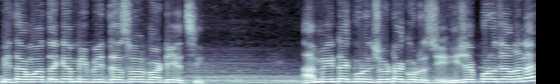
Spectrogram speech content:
পিতা মাতাকে আমি বৃদ্ধাশ্রমে পাঠিয়েছি। আমি এটা করেছি ওটা করেছি। হিসাব করা যাবে না?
